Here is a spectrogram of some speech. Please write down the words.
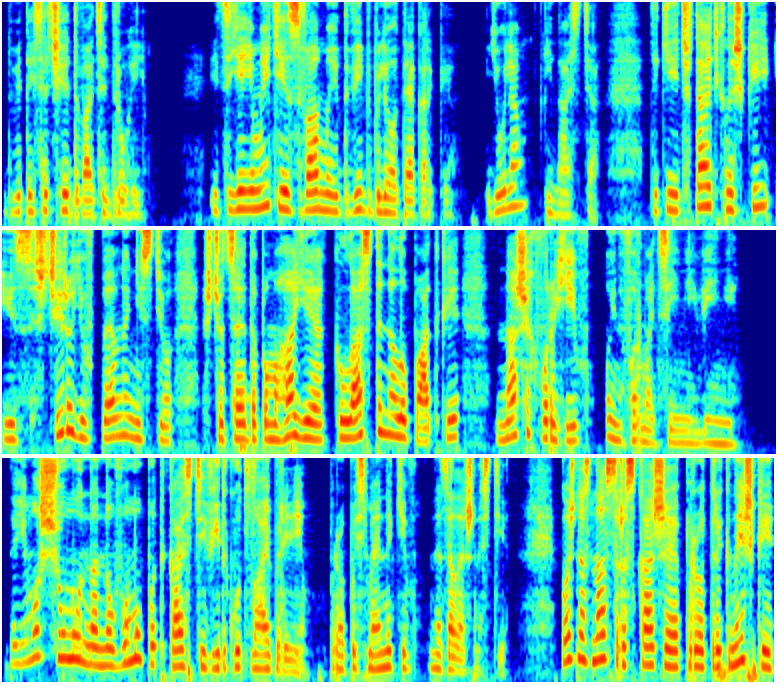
2022. І цієї миті з вами дві бібліотекарки Юля і Настя, які читають книжки із щирою впевненістю, що це допомагає класти на лопатки наших ворогів у інформаційній війні. Даємо шуму на новому подкасті від Good Library про письменників незалежності. Кожна з нас розкаже про три книжки,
